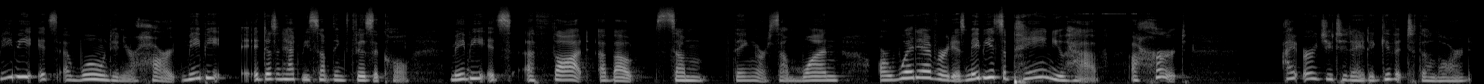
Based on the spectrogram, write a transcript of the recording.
maybe it's a wound in your heart, maybe it doesn't have to be something physical, maybe it's a thought about something or someone or whatever it is, maybe it's a pain you have, a hurt. I urge you today to give it to the Lord.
